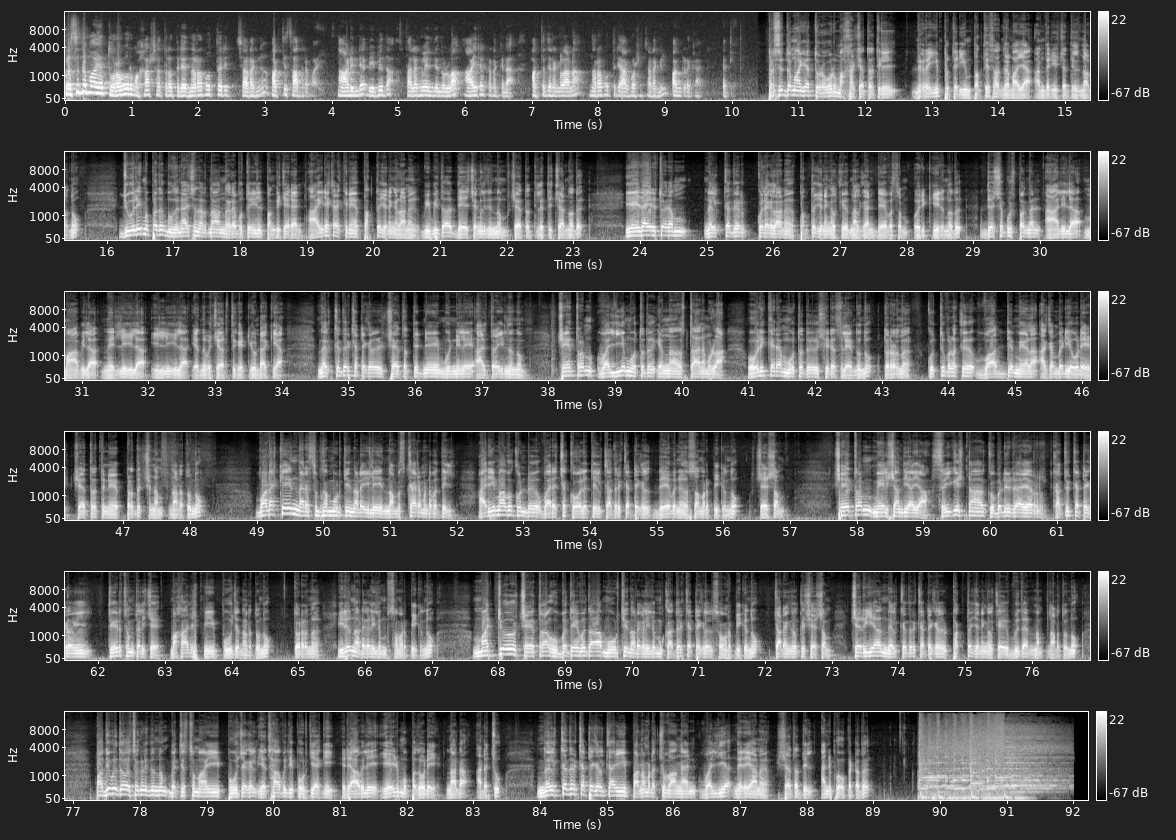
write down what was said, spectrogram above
പ്രസിദ്ധമായ തുറവൂർ മഹാക്ഷേത്രത്തിലെ നിറപുത്തരി ചടങ്ങ് ഭക്തിസാന്ദ്രമായി നാടിന്റെ വിവിധ സ്ഥലങ്ങളിൽ നിന്നുള്ള ആയിരക്കണക്കിന് ഭക്തജനങ്ങളാണ് നിറപുത്തരി ആഘോഷ ചടങ്ങിൽ പങ്കെടുക്കാൻ എത്തിയത്. പ്രസിദ്ധമായ തുറവൂർ മഹാക്ഷേത്രത്തിൽ നിറയും പുത്തരിയും ഭക്തിസാന്ദ്രമായ അന്തരീക്ഷത്തിൽ നടന്നു. ജൂലൈ മുപ്പത് ബുധനാഴ്ച നടന്ന നിറപുത്തരിയിൽ പങ്കുചേരാൻ ആയിരക്കണക്കിന് ഭക്തജനങ്ങളാണ് വിവിധ ദേശങ്ങളിൽ നിന്നും ക്ഷേത്രത്തിൽ എത്തിച്ചേർന്നത് ഏഴായിരത്തോളം നെൽക്കതിർ കുലകളാണ് ഭക്തജനങ്ങൾക്ക് നൽകാൻ ദേവസ്വം ഒരുക്കിയിരുന്നത്. ദശപുഷ്പങ്ങൾ ആലില മാവില നെല്ലിയില ഇല്ലിയില എന്നിവ ചേർത്ത് കെട്ടിയുണ്ടാക്കിയ നെൽക്കതിർ കറ്റകൾ ക്ഷേത്രത്തിന് മുന്നിലെ ആൽത്രയിൽ നിന്നും ക്ഷേത്രം വലിയ മൂത്തത് എന്ന സ്ഥാനമുള്ള ഓലിക്കര മൂത്തത് ശിരസിലേന്തുന്നു തുടർന്ന് കുത്തുവിളക്ക് വാദ്യമേള അകമ്പടിയോടെ ക്ഷേത്രത്തിന് പ്രദക്ഷിണം നടത്തുന്നു. വടക്കേ നരസിംഹമൂർത്തി നടയിലെ നമസ്കാര മണ്ഡപത്തിൽ അരിമാവ് കൊണ്ട് വരച്ച കോലത്തിൽ കതിർക്കറ്റകൾ ദേവന് സമർപ്പിക്കുന്നു. ശേഷം ക്ഷേത്രം മേൽശാന്തിയായ ശ്രീകൃഷ്ണ കുബനുരായർ കതിർക്കറ്റകളിൽ തീർത്ഥം തളിച്ച് മഹാലക്ഷ്മി പൂജ നടത്തുന്നു. തുടർന്ന് ഇരുനടകളിലും സമർപ്പിക്കുന്നു. മറ്റു ക്ഷേത്ര ഉപദേവതാ മൂർത്തി നടകളിലും കതിർക്കറ്റകൾ സമർപ്പിക്കുന്നു. ചടങ്ങുകൾക്ക് ശേഷം ചെറിയ നെൽക്കതിർക്കറ്റകൾ ഭക്തജനങ്ങൾക്ക് വിതരണം നടത്തുന്നു. പതിവ് ദിവസങ്ങളിൽ നിന്നും വ്യത്യസ്തമായി പൂജകൾ യഥാവിധി പൂർത്തിയാക്കി രാവിലെ ഏഴ് മുപ്പതോടെ നട അടച്ചു. നെൽക്കതിർ കറ്റകൾക്കായി പണമടച്ചു വാങ്ങാൻ വലിയ നിരയാണ് ക്ഷേത്രത്തിൽ അനുഭവപ്പെട്ടത്.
